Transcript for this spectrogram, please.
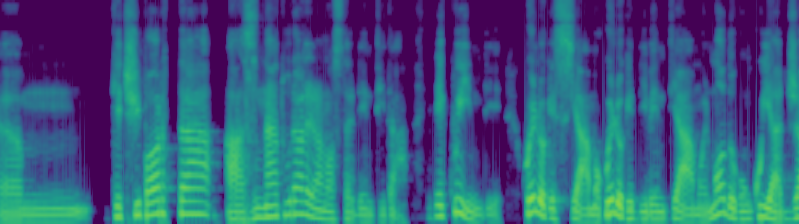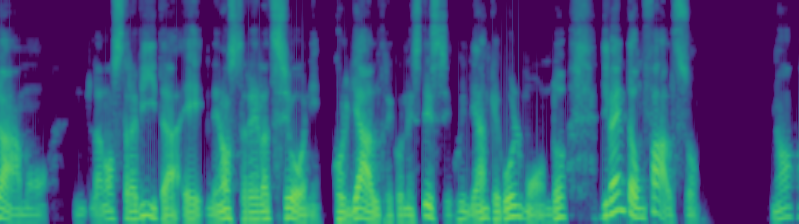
uhm, che ci porta a snaturare la nostra identità. E quindi quello che siamo, quello che diventiamo, il modo con cui agiamo, la nostra vita e le nostre relazioni con gli altri, con noi stessi, quindi anche col mondo, diventa un falso, no,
